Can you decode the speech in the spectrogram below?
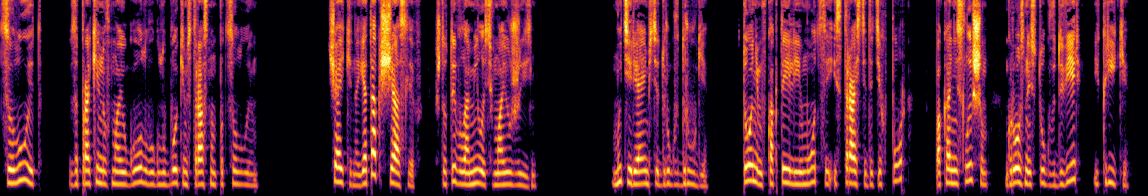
Целует, запрокинув мою голову глубоким страстным поцелуем. Чайкина, я так счастлив, что ты вломилась в мою жизнь. Мы теряемся друг в друге, тонем в коктейле эмоций и страсти до тех пор, пока не слышим грозный стук в дверь и крики.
